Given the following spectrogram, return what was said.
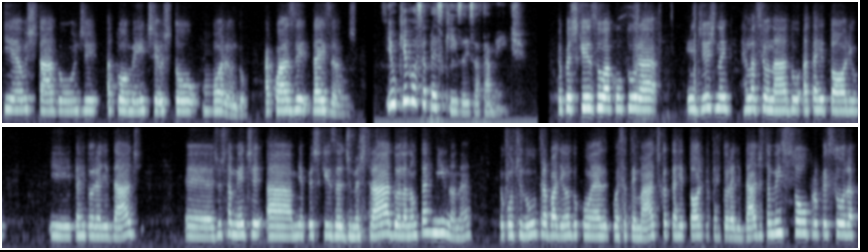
que é o estado onde atualmente eu estou morando há quase 10 anos. E o que você pesquisa exatamente? Eu pesquiso a cultura indígena relacionado a território e territorialidade. É, justamente a minha pesquisa de mestrado, ela não termina, né? Eu continuo trabalhando com, essa temática, território e territorialidade. Também sou professora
